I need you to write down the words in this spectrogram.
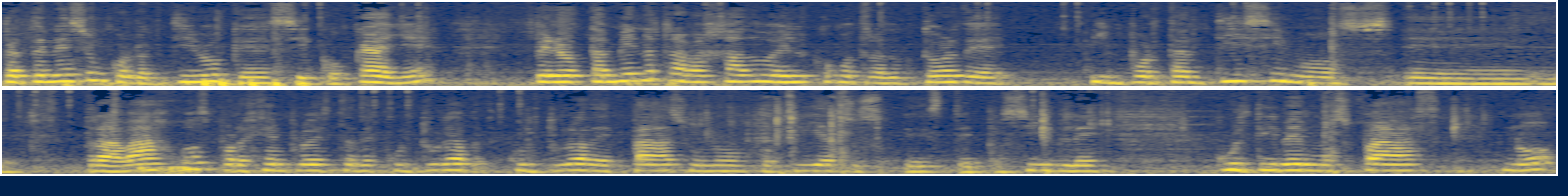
pertenece a un colectivo que es Psicocalle, pero también ha trabajado él como traductor de importantísimos eh, trabajos, por ejemplo, este de cultura, cultura de paz, una utopía este, posible, cultivemos paz, ¿no?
